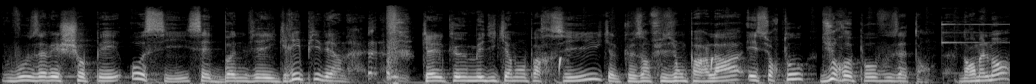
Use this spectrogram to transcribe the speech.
vous avez chopé aussi cette bonne vieille grippe hivernale. Quelques médicaments par-ci, quelques infusions par-là et surtout du repos vous attendent. Normalement,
